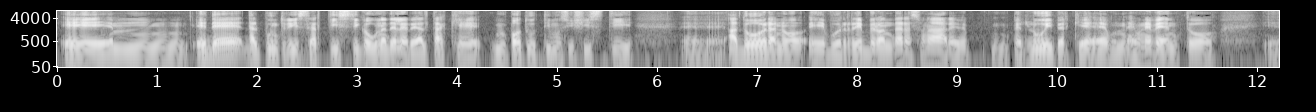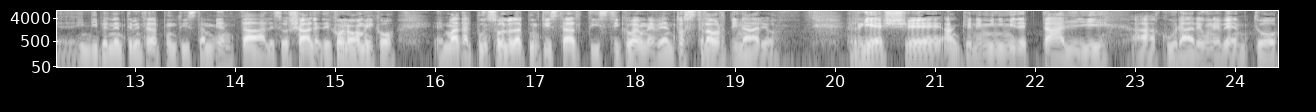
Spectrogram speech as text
E, ehm, ed è dal punto di vista artistico una delle realtà che un po' tutti i musicisti eh, adorano e vorrebbero andare a suonare mm, per lui perché è un, è un evento eh, indipendentemente dal punto di vista ambientale, sociale ed economico, eh, ma dal, solo dal punto di vista artistico è un evento straordinario. Riesce anche nei minimi dettagli a curare un evento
